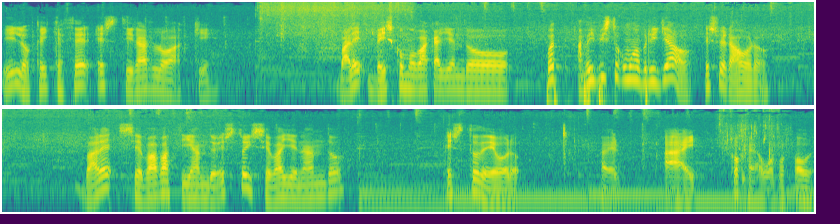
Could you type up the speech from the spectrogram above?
Y lo que hay que hacer es tirarlo aquí. ¿Vale? ¿Veis cómo va cayendo...? ¿Habéis visto cómo ha brillado? Eso era oro. ¿Vale? Se va vaciando esto y se va llenando esto de oro. A ver, ahí. Coge agua, por favor.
